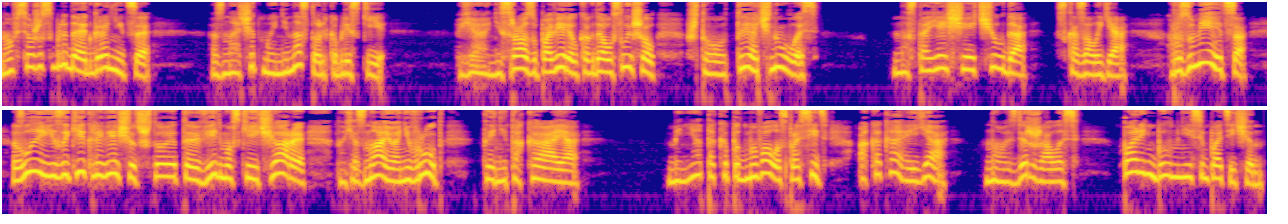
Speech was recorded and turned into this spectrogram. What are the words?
но все же соблюдает границы. Значит, мы не настолько близки. Я не сразу поверил, когда услышал, что ты очнулась. Настоящее чудо, сказал я. Разумеется, злые языки клевещут, что это ведьмовские чары, но я знаю, они врут. Ты не такая. Меня так и подмывало спросить, а какая я? Но сдержалась. Парень был мне симпатичен.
